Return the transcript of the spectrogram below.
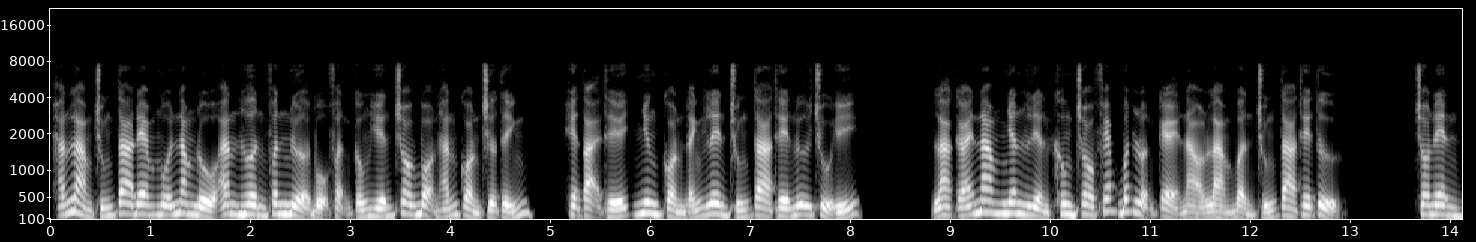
Hắn làm chúng ta đem mỗi năm đồ ăn hơn phân nửa bộ phận cống hiến cho bọn hắn còn chưa tính, hiện tại thế nhưng còn đánh lên chúng ta thê nữ chủ ý. Là cái nam nhân liền không cho phép bất luận kẻ nào làm bẩn chúng ta thê tử. Cho nên,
